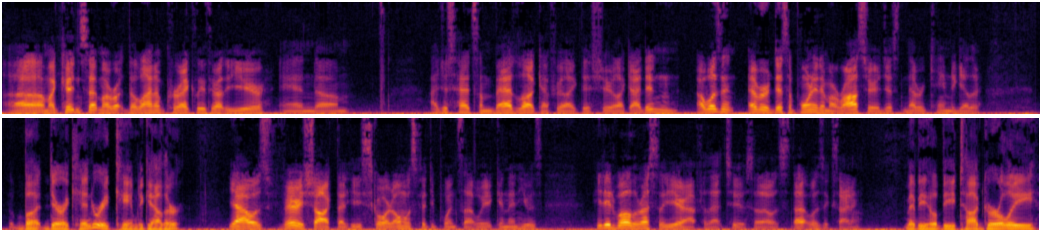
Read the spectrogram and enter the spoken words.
um, I couldn't set my the lineup correctly throughout the year, and um, I just had some bad luck. I feel like this year, like I didn't, I wasn't ever disappointed in my roster. It just never came together. But Derrick Henry came together yeah, I was very shocked that he scored almost 50 points that week, and then he was he did well the rest of the year after that too. So that was that was exciting. Maybe he'll be Todd Gurley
